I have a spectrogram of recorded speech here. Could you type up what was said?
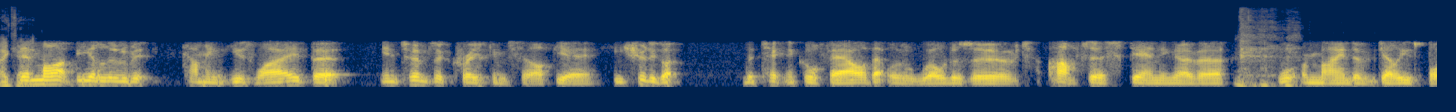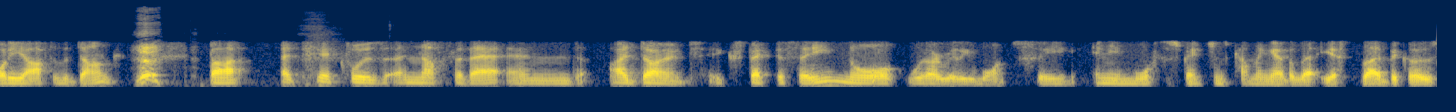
Okay. there might be a little bit coming his way, but in terms of Creek himself, yeah, he should have got the technical foul. That was well deserved after standing over what remained of Delly's body after the dunk. But a tech was enough for that, and I don't expect to see, nor would I really want to see any more suspensions coming out of that yesterday because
